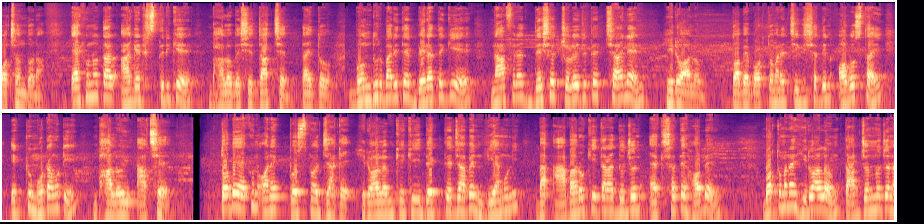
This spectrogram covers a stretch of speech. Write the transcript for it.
পছন্দ না। এখনও তার আগের স্ত্রীকে ভালোবেসে যাচ্ছেন, তাই তো বন্ধুর বাড়িতে বেড়াতে গিয়ে না ফেরার দেশে চলে যেতে চাইলেন হিরো আলম। তবে বর্তমানে চিকিৎসাধীন অবস্থায় একটু মোটামুটি ভালোই আছে। তবে এখন অনেক প্রশ্ন জাগে, হিরো আলমকে কি দেখতে যাবেন রিয়ামণি বা আবারও কি তারা দুজন একসাথে হবেন? বর্তমানে হিরো আলম তার জন্য যেন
